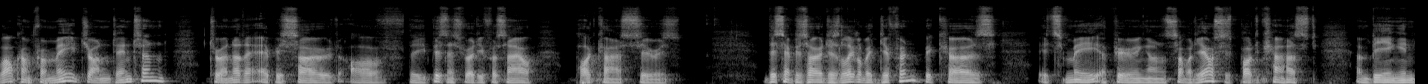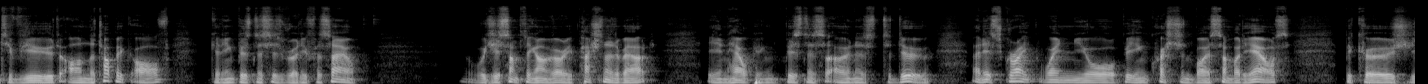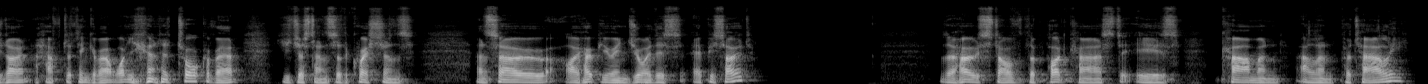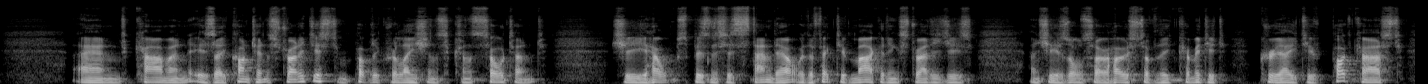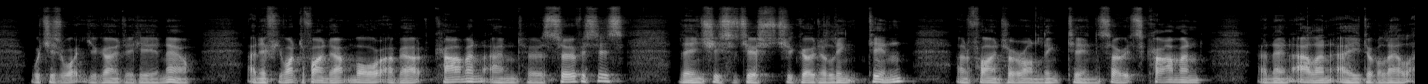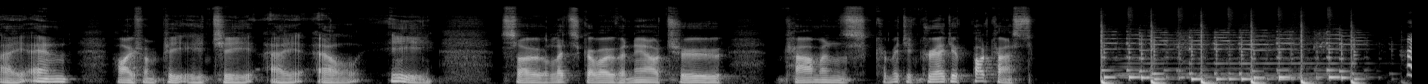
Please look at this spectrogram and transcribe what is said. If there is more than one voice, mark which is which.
Speaker 1: welcome from me, John Denton, to another episode of the Business Ready for Sale podcast series. This episode is a little bit different because it's me appearing on somebody else's podcast and being interviewed on the topic of getting businesses ready for sale, which is something I'm very passionate about in helping business owners to do. And it's great when you're being questioned by somebody else because you don't have to think about what you're going to talk about. You just answer the questions. And so I hope you enjoy this episode. The host of the podcast is Carmen Allan Petale. And Carmen is a content strategist and public relations consultant. She helps businesses stand out with effective marketing strategies. And she is also host of the Committed Creative podcast, which is what you're going to hear now. And if you want to find out more about Carmen and her services, then she suggests you go to LinkedIn and find her on LinkedIn. So it's Carmen and then Allen, A L L A N hyphen P E T A L E. So let's go over now to Carmen's Committed Creative podcast.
